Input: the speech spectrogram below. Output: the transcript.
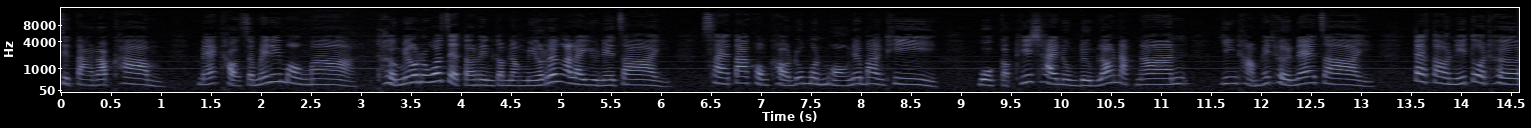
สิตารับคำแม้เขาจะไม่ได้มองมา เธอไม่รู้ว่าเจตรินกำลังมีเรื่องอะไรอยู่ในใจ สายตาของเขาดูหมนหมองในบางที บวกกับที่ชายหนุ่มดื่มเหล้าหนักนั้น ยิ่งทำให้เธอแน่ใจ แต่ตอนนี้ตัวเธอ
